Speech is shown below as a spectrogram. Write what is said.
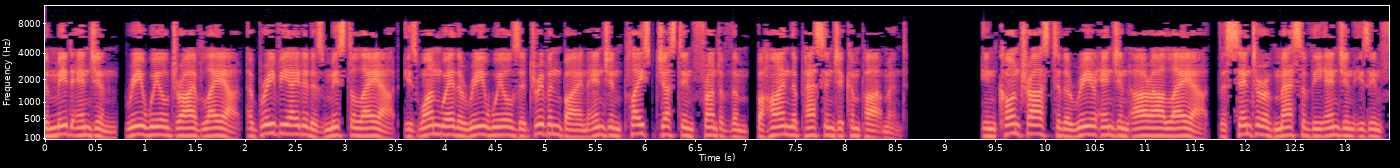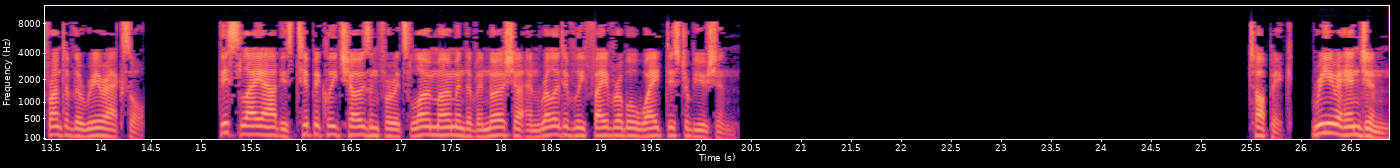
The mid-engine, rear-wheel drive layout abbreviated as MR layout is one where the rear wheels are driven by an engine placed just in front of them, behind the passenger compartment. In contrast to the rear-engine RR layout, the center of mass of the engine is in front of the rear axle. This layout is typically chosen for its low moment of inertia and relatively favorable weight distribution. Rear engine,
